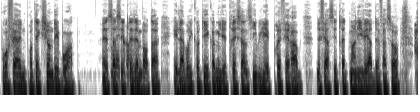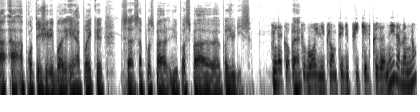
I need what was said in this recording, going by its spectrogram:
pour faire une protection des bois. Eh, ça, c'est très important. Et l'abricotier, comme il est très sensible, il est préférable de faire ces traitements l'hiver de façon à, à- à protéger les bois et après que ça ne pose pas, lui pose pas euh, préjudice. D'accord, Hein parce que bon, il est planté depuis quelques années là maintenant.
